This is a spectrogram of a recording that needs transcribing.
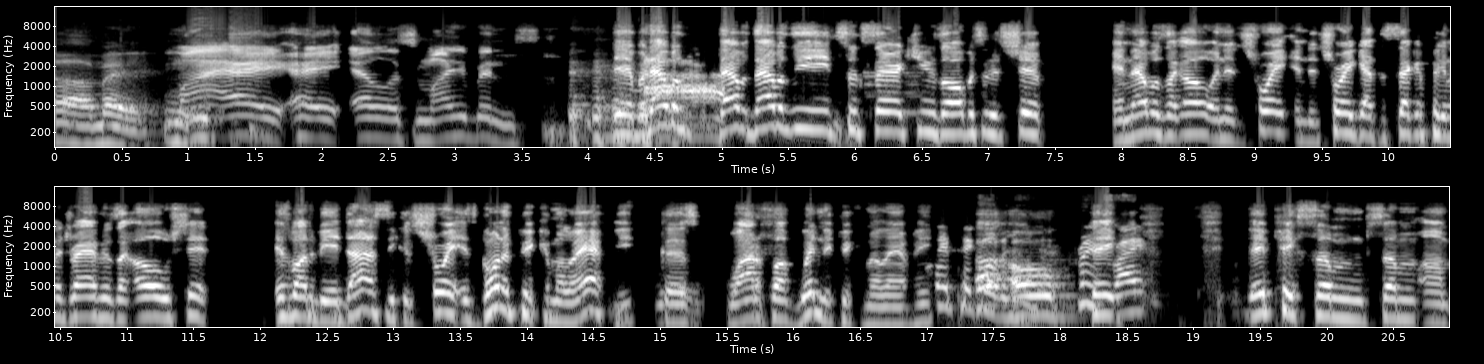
Oh man. My hey, hey, Ellis, mind your business. Yeah, but that was that was that was the he took Syracuse all the to the ship, and that was like, oh, and Detroit and Detroit got the second pick in the draft. It was like, oh shit, it's about to be a dynasty because Detroit is going to pick Carmelo Anthony. Because why the fuck wouldn't they pick Carmelo Anthony? They picked over Uh-oh. him. Prince, They- right? They picked some some um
